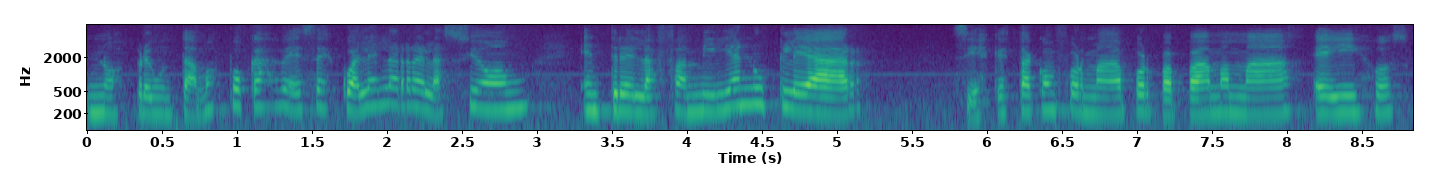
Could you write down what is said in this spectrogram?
nos preguntamos pocas veces, cuál es la relación entre la familia nuclear, si es que está conformada por papá, mamá e hijos,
